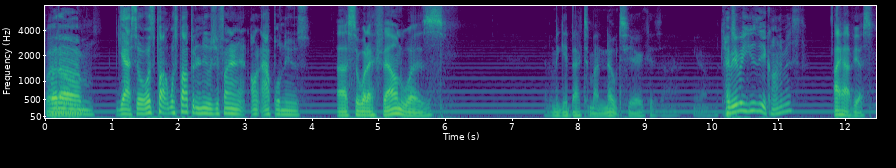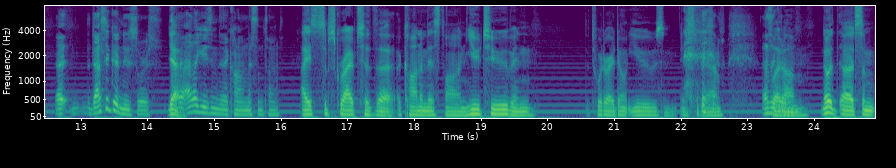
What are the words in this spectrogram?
But, But, um, um, yeah. So what's pop, what's popping in the news? You're finding it on Apple News. uh, so what I found was, let me get back to my notes here because, uh, you know, Have you ever used The Economist? I have, yes. Uh, that's a good news source. Yeah. I, I like using The Economist sometimes. I subscribe to the Economist on YouTube and the Twitter I don't use and Instagram. That's a but good one. um, no, uh, some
